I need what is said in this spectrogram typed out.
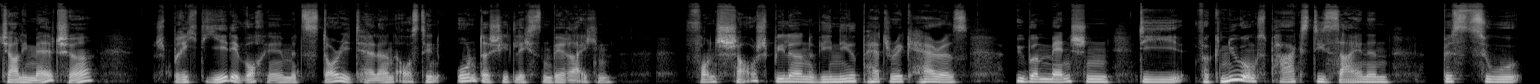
Charlie Melcher, spricht jede Woche mit Storytellern aus den unterschiedlichsten Bereichen. Von Schauspielern wie Neil Patrick Harris über Menschen, die Vergnügungsparks designen, bis zu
